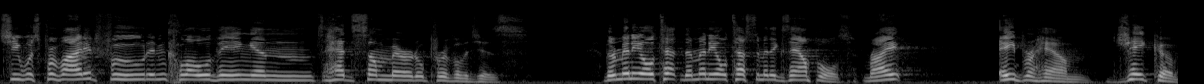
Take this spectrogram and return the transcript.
she was provided food and clothing and had some marital privileges. There are many Old, Te- there are many Old Testament examples, right? Abraham, Jacob,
